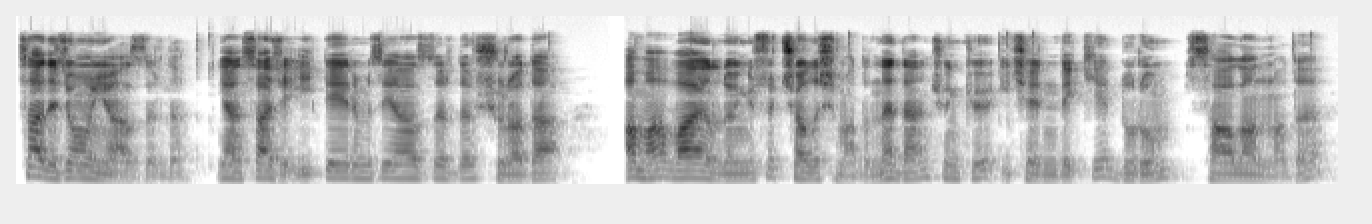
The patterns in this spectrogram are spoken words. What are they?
Sadece 10 yazdırdı. Yani sadece ilk değerimizi yazdırdı şurada. Ama while döngüsü çalışmadı. Neden? Çünkü içerideki durum sağlanmadı.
